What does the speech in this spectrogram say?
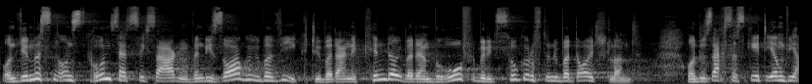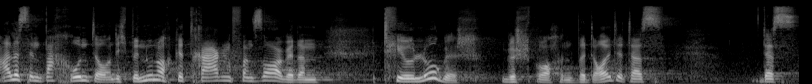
Und wir müssen uns grundsätzlich sagen, wenn die Sorge überwiegt über deine Kinder, über deinen Beruf, über die Zukunft und über Deutschland und du sagst, es geht irgendwie alles den Bach runter und ich bin nur noch getragen von Sorge, dann theologisch gesprochen bedeutet das, dass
